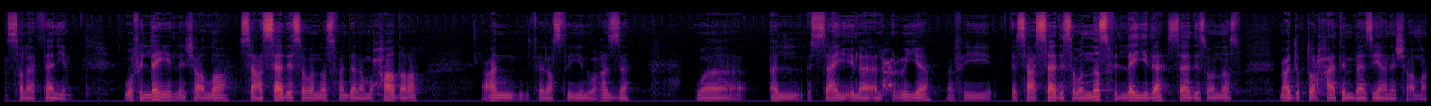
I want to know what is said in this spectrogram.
الصلاة الثانية وفي الليل إن شاء الله الساعة السادسة والنصف عندنا محاضرة عن فلسطين وغزة والسعي إلى الحرية في الساعة السادسة والنصف الليلة السادسة والنصف مع الدكتور حاتم بازيان إن شاء الله.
